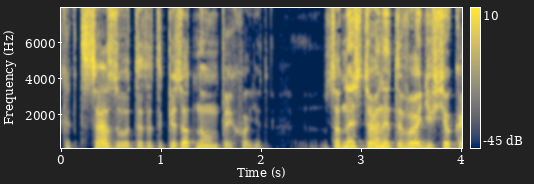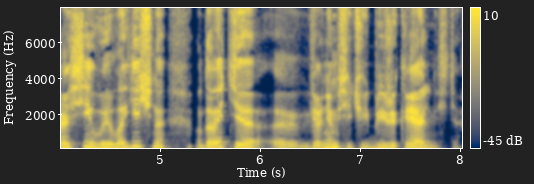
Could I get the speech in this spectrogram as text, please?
как-то сразу вот этот эпизод на ум приходит. С одной стороны, это вроде все красиво и логично, но давайте вернемся чуть ближе к реальности.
